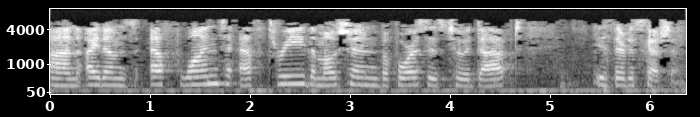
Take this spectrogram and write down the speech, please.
On items F1 to F3, the motion before us is to adopt. Is there discussion?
